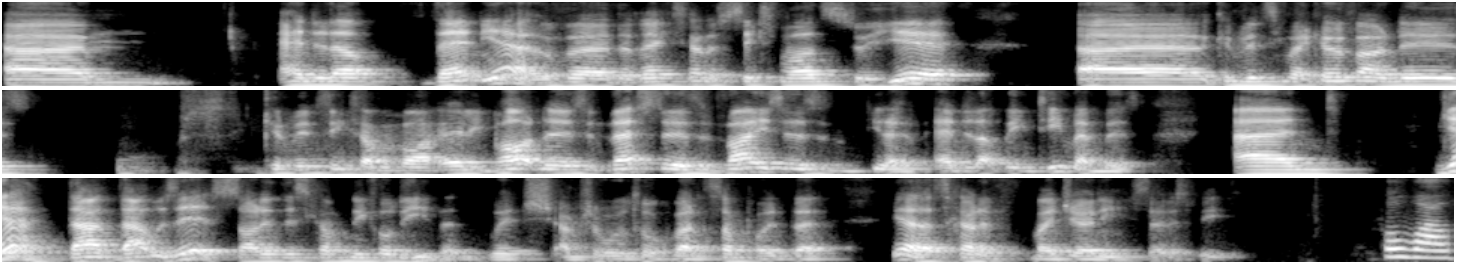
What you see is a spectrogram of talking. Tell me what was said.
Um, ended up then, yeah, over the next kind of six months to a year, uh, convincing my co-founders, convincing some of our early partners, investors, advisors, and you know, ended up being team members. And yeah, that that was it. Started this company called Even, which I'm sure we'll talk about at some point. But yeah, that's kind of my journey, so to speak. Oh wow!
